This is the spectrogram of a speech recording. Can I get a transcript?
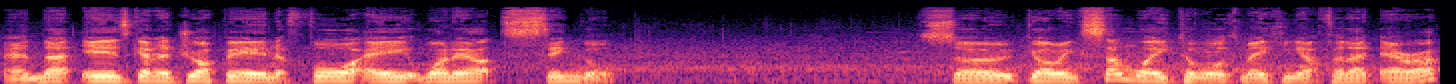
And that is going to drop in for a one-out single. So going some way towards making up for that error.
